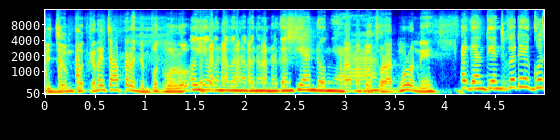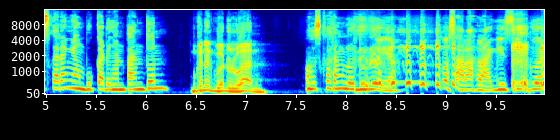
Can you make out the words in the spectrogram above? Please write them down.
dijemput karena capek lo jemput mulu. Oh iya benar benar benar benar gantian dong ya. Kenapa gue curhat mulu nih? Eh gantian juga deh gue sekarang yang buka dengan pantun. Bukannya gue duluan. Oh sekarang lo dulu ya. Kok salah lagi sih gue?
